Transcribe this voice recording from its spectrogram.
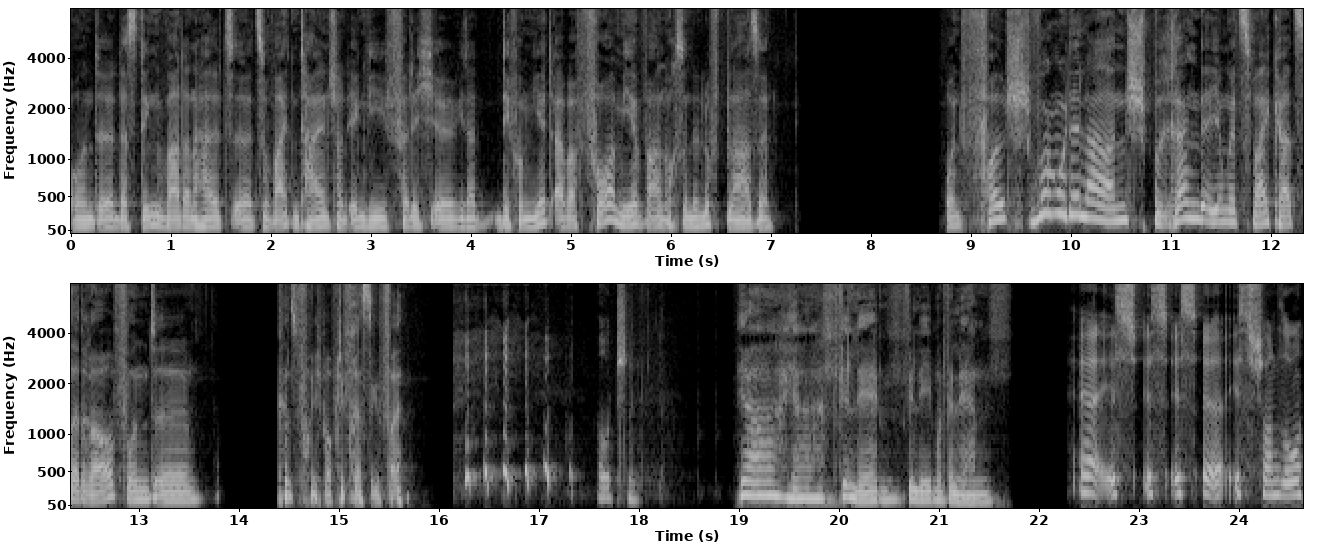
Und äh, das Ding war dann halt äh, zu weiten Teilen schon irgendwie völlig äh, wieder deformiert, aber vor mir war noch so eine Luftblase. Und voll Schwung und Elan sprang der junge Zweikatz da drauf und äh, ganz furchtbar auf die Fresse gefallen. Autschen. Ja, ja, wir leben, wir leben und wir lernen. Äh, ist, ist, ist, äh, ist schon so.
